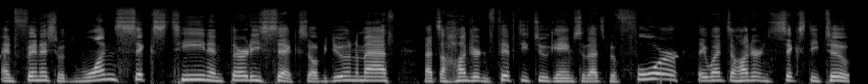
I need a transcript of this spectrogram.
and finished with 116 and 36. So if you're doing the math, that's 152 games. So that's before they went to 162.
